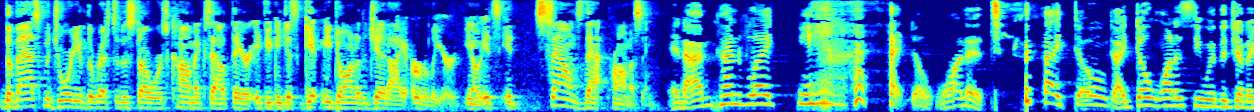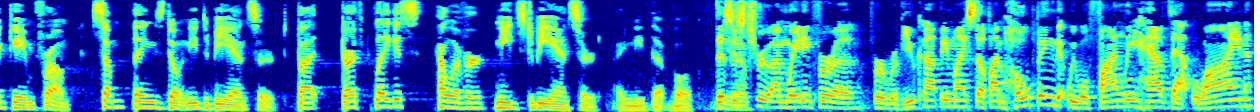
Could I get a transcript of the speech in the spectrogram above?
the vast majority of the rest of the Star Wars comics out there if you can just get me Dawn of the Jedi earlier. You know, it's it sounds that promising. And I'm kind of like, yeah, I don't want it. I don't. I don't want to see where the Jedi came from. Some things don't need to be answered. But Darth Plagueis, however, needs to be answered. I need that book. This Yeah. is true. I'm waiting for a for a review copy myself. I'm hoping that we will finally have that line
